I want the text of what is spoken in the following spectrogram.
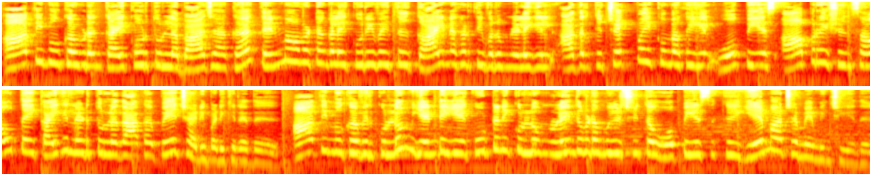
அதிமுகவுடன் கைகோர்த்துள்ள பாஜக தென் மாவட்டங்களை குறிவைத்து காய் நகர்த்தி வரும் நிலையில் அதற்கு செக் வைக்கும் வகையில் ஓபிஎஸ் ஆபரேஷன் சவுத்தை கையில் எடுத்துள்ளதாக பேச்சு அடிபடுகிறது. அதிமுகவிற்குள்ளும் என்டிஏ கூட்டணிக்குள்ளும் நுழைந்துவிட முயற்சித்த ஓபிஎஸ்க்கு ஏமாற்றமே மிஞ்சியது.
